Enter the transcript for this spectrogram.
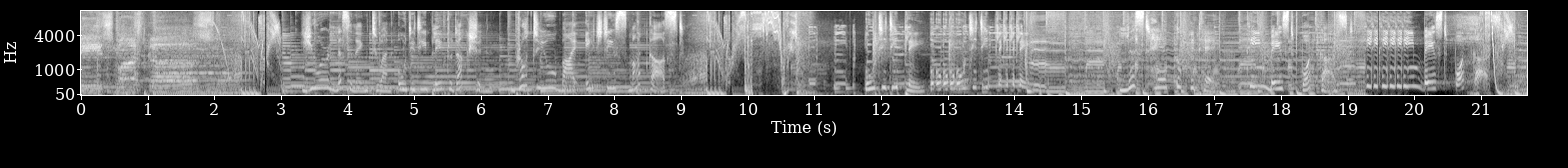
HT Smartcast. You are listening to an OTT Play production brought to you by HT Smartcast. OTT Play. OTT Play. Play. लिस्ट है तो हिट है थीम बेस्ड पॉडकास्ट थीम बेस्ड पॉडकास्ट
